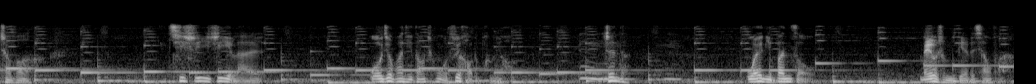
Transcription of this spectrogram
程峰，其实一直以来，我就把你当成我最好的朋友。嗯，真的。我要你搬走，没有什么别的想法，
